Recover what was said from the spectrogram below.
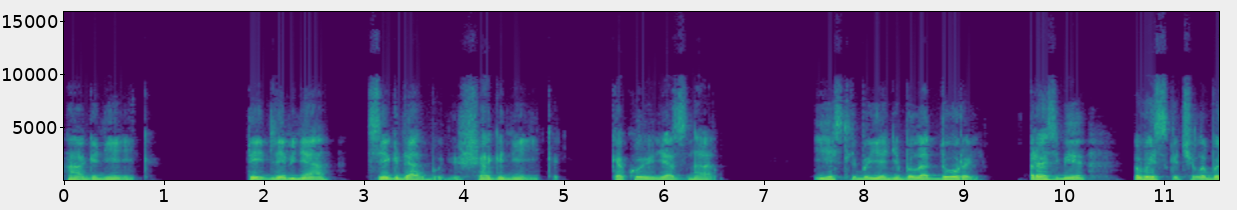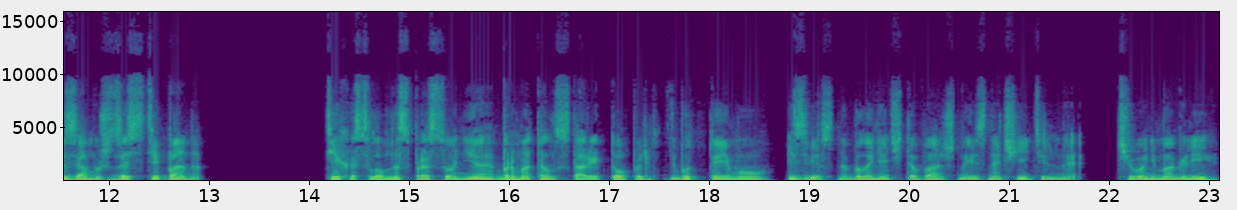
огнейка, ты для меня всегда будешь огнейкой, какую я знал. Если бы я не была дурой, разве выскочила бы замуж за Степана? Тихо, словно с просонья, бормотал старый тополь, будто ему известно было нечто важное и значительное, чего не могли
